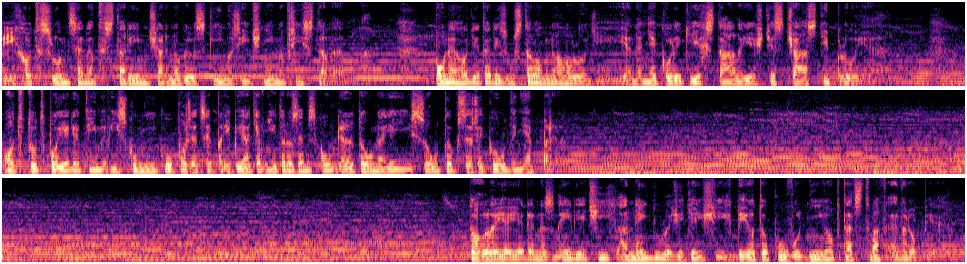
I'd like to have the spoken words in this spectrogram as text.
Východ slunce nad starým černobylským říčním přístavem. Po nehodě tady zůstalo mnoho lodí, jen několik jich stále ještě z části pluje. Odtud pojede tým výzkumníků po řece Pripyat vnitrozemskou deltou na její soutok s řekou Dněpr. Tohle je jeden z největších a nejdůležitějších biotopů vodního ptactva v Evropě.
